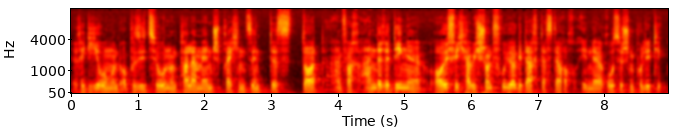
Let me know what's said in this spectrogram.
Regierung und Opposition und Parlament sprechen, sind das dort einfach andere Dinge. Häufig habe ich schon früher gedacht, dass da auch in der russischen Politik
